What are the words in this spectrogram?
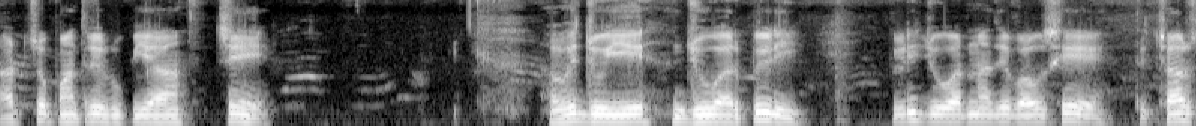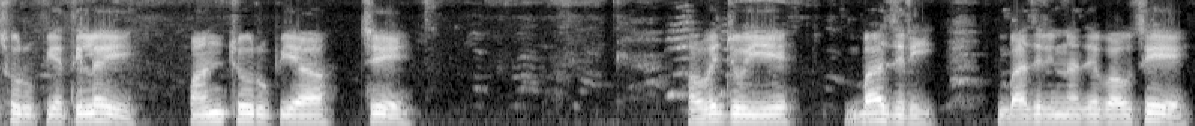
આઠસો પાંત્રીસ રૂપિયા છે. હવે જોઈએ જુવાર પીળી. પીળી જુવારના જે ભાવ છે, તે ચારસો રૂપિયાથી લઈ પાંચસો રૂપિયા છે. હવે જોઈએ બાજરી. બાજરીના જે ભાવ છે,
